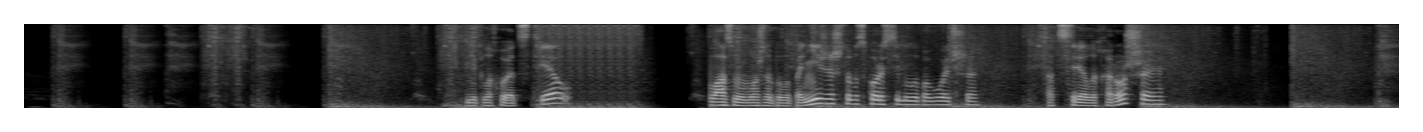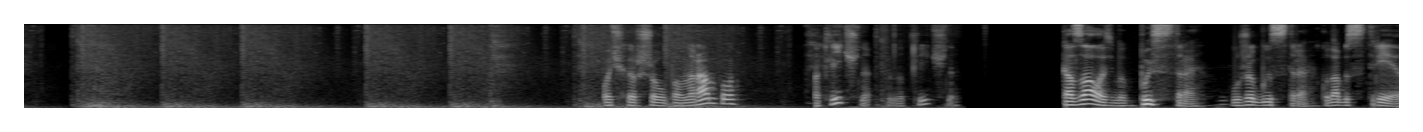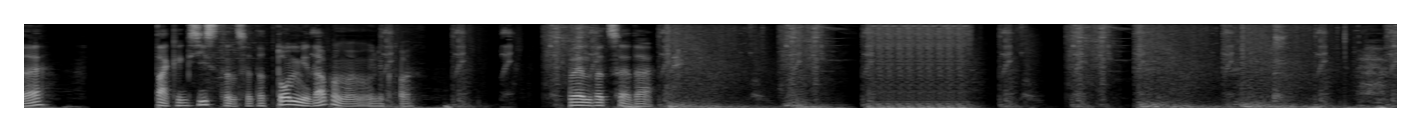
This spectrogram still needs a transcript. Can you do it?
Неплохой отстрел. Плазму можно было пониже, чтобы скорости было побольше. Отстрелы хорошие. Очень хорошо упал на рампу. Отлично, отлично. Казалось бы, быстро. Уже быстро. Куда быстрее, да? Так, Existence. Это Томми, да, по-моему, или кто? ВНВЦ, да.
